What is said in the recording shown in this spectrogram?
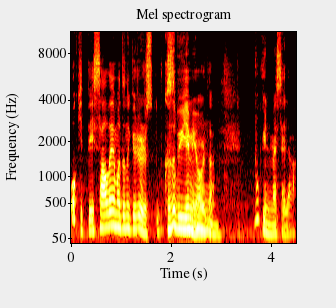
o kitleyi sağlayamadığını görüyoruz. Kızı büyüyemiyor orada. Bugün mesela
